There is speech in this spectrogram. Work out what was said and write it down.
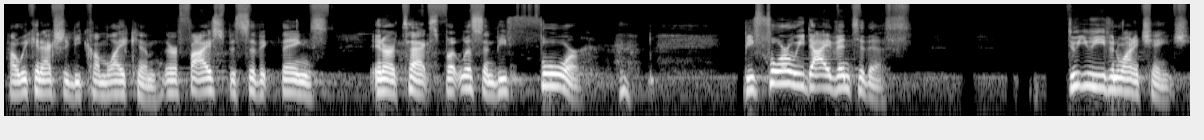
how we can actually become like him. There are five specific things in our text, but listen, before before we dive into this, do you even want to change?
